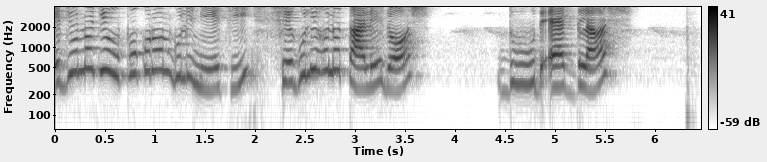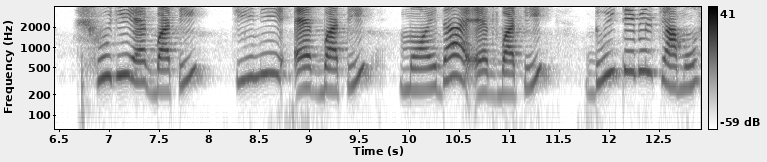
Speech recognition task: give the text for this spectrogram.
এর জন্য যে উপকরণগুলি নিয়েছি, সেগুলি হলো তালের রস, দুধ এক গ্লাস, সুজি এক বাটি, চিনি এক বাটি, ময়দা এক বাটি, দুই টেবিল চামচ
